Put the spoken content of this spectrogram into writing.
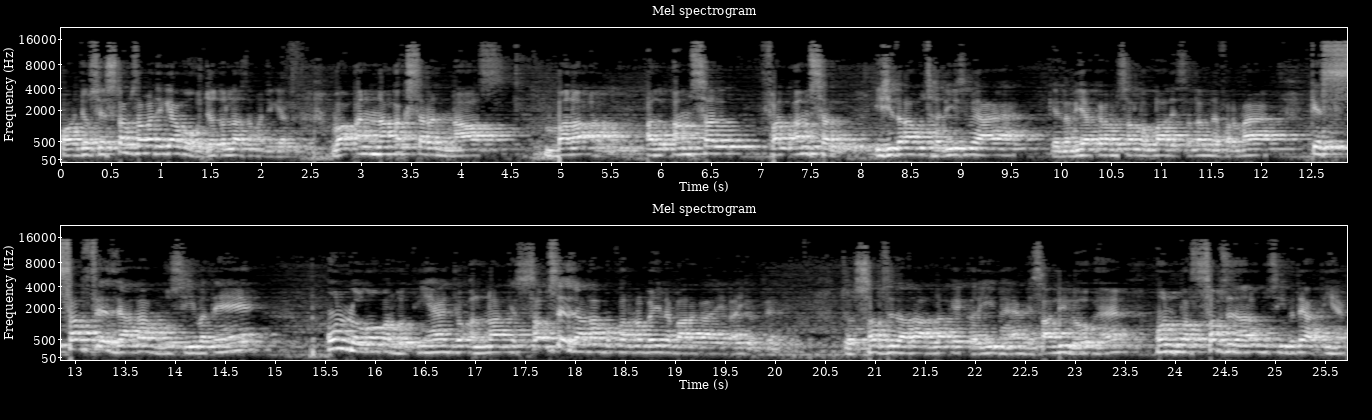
اور جو سسٹم سمجھ گیا، وہ حجت اللہ سمجھ گیا۔ وہ ان اکثر الناس بلا الامسل فل امسل اسی طرح اس حدیث میں آیا ہے کہ نبی اکرم صلی اللہ علیہ وسلم نے فرمایا کہ سب سے زیادہ مصیبتیں ان لوگوں پر ہوتی ہیں جو اللہ کے سب سے زیادہ مقرب یعنی بارگاہ الہی ہوتے ہیں۔ جو سب سے زیادہ اللہ کے قریب ہیں، مثالی لوگ ہیں، ان پر سب سے زیادہ مصیبتیں آتی ہیں۔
